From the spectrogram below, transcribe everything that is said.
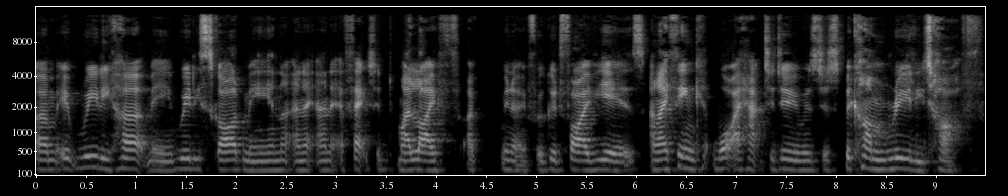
um, it really hurt me really scarred me and and, and it affected my life I, you know for a good five years. And i think what i had to do was just become really tough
